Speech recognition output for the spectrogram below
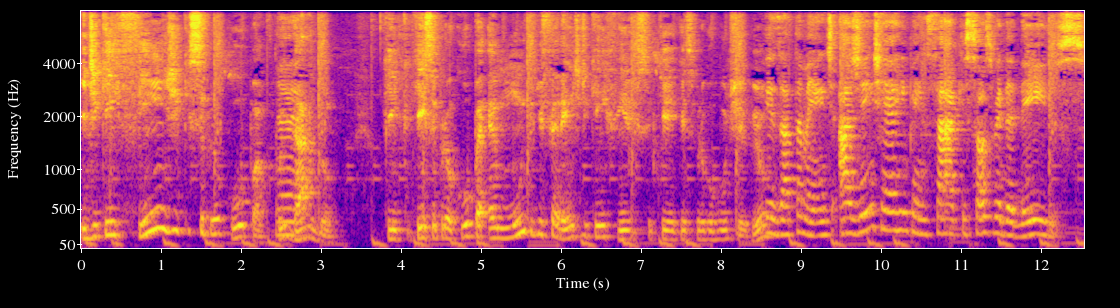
e de quem finge que se preocupa. Cuidado. Quem, quem se preocupa é muito diferente de quem finge que se, que, que se preocupa contigo, viu? Exatamente. A gente erra em pensar que só os verdadeiros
